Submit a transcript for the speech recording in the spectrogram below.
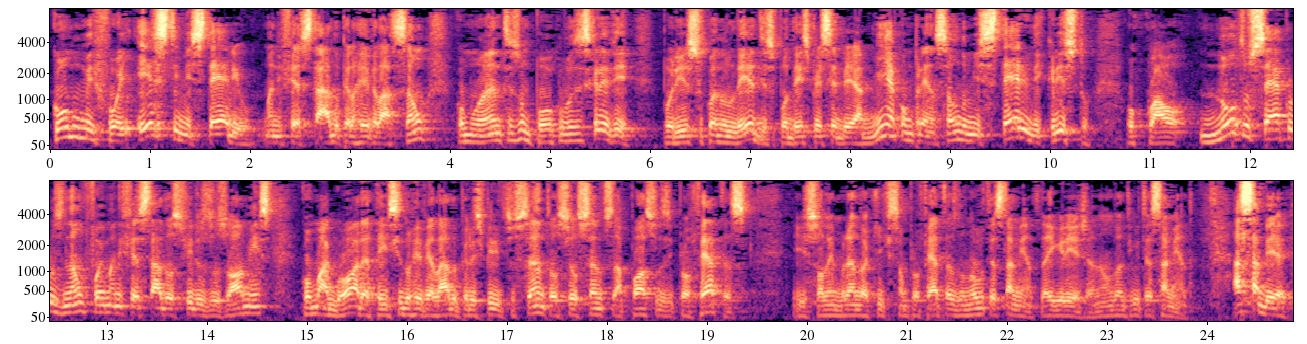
Como me foi este mistério manifestado pela revelação, como antes um pouco vos escrevi. Por isso, quando ledes, podeis perceber a minha compreensão do mistério de Cristo, o qual noutros séculos não foi manifestado aos filhos dos homens, como agora tem sido revelado pelo Espírito Santo aos seus santos apóstolos e profetas e só lembrando aqui que são profetas do Novo Testamento, da igreja, não do Antigo Testamento. A saber,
